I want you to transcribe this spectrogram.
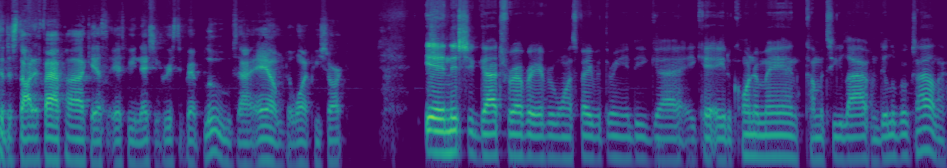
to the Starting Five podcast of SB Nation Grizzly Bear Blues. I am the one P Shark. Yeah, and this your guy Trevor, everyone's favorite three and D guy, aka the Corner Man, coming to you live from Dillon Brooks Island.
